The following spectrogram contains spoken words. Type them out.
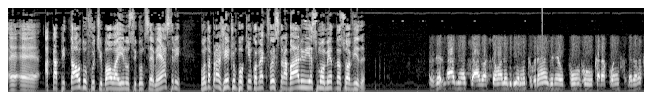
é, é, a capital do futebol aí no segundo semestre. Conta pra gente um pouquinho como é que foi esse trabalho e esse momento na sua vida. É verdade, né, Tiago? Acho que é uma alegria muito grande, né? O povo carapuense merece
